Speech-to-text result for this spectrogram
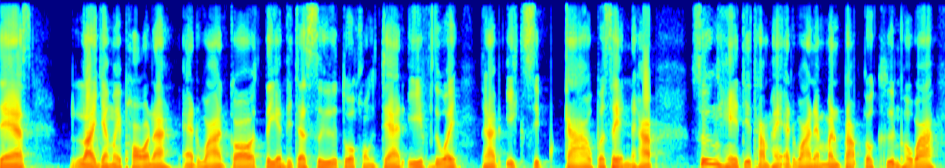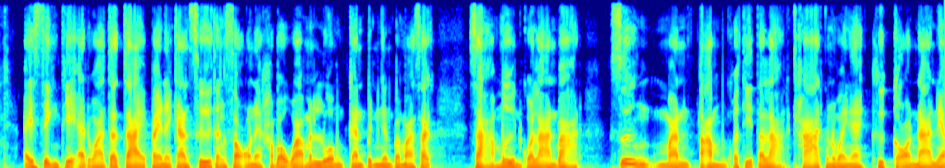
Jazz และยังไม่พอนะ Advance ก็เตรียมที่จะซื้อตัวของ Jazz Eve ด้วยนะครับอีก 19%นะครับซึ่งเหตุที่ทำให้ a d v a n c e เนี่ยมันปรับตัวขึ้นเพราะว่าไอสิ่งที่ a d v a n c e จะจ่ายไปในการซื้อทั้งสองเนี่ยเขาบอกว่ามันรวมกันเป็นเงินประมาณสัก 30,000 กว่าล้านบาท ซึ่งมันต่ำกว่าที่ตลาดคาดกันไว้ไง คือก่อนหน้านี้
